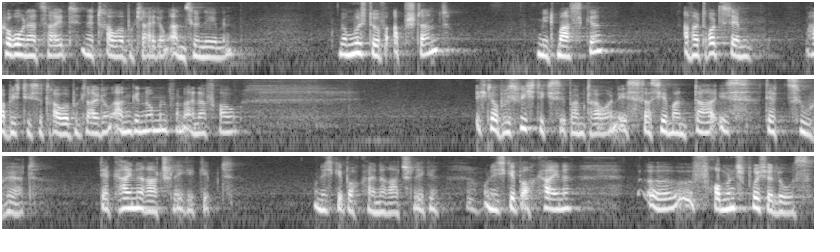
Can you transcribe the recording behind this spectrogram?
Corona-Zeit eine Trauerbekleidung anzunehmen. Man musste auf Abstand mit Maske, aber trotzdem habe ich diese Trauerbekleidung angenommen von einer Frau. Ich glaube, das Wichtigste beim Trauern ist, dass jemand da ist, der zuhört, der keine Ratschläge gibt. Und ich gebe auch keine Ratschläge. Und ich gebe auch keine äh, frommen Sprüche los.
